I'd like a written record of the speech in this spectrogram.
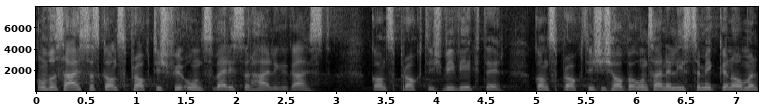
Und was heißt das ganz praktisch für uns? Wer ist der Heilige Geist? Ganz praktisch. Wie wirkt er? ganz praktisch. Ich habe uns eine Liste mitgenommen,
